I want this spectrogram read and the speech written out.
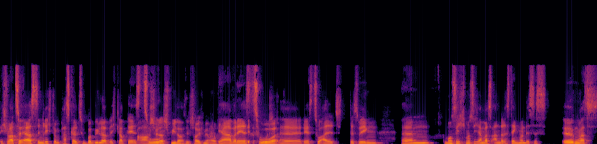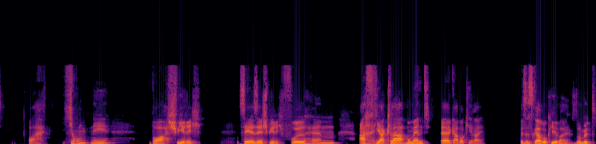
ich war zuerst in Richtung Pascal Zuberbühler, aber ich glaube, der ist Ah, zu. schöner Spieler, den schreibe ich mir auf. Ja, aber der ist Der ist zu, äh, der ist zu alt. Deswegen ähm, muss ich, muss ich an was anderes denken. Und es ist, irgendwas. Boah, Jung, nee. Boah, schwierig. Sehr, sehr schwierig. Fulham. Ach ja, klar, Moment. Äh, Gabor Kirai. Es ist Gabor Kirai. Somit,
